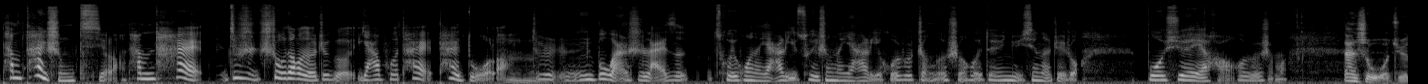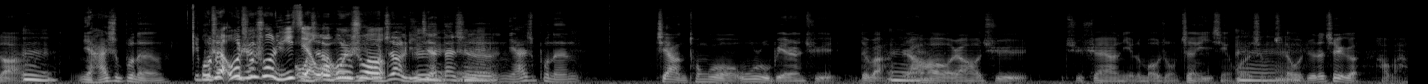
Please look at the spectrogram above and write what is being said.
他们太生气了，他们太就是受到的这个压迫太太多了，就是不管是来自催婚的压力、催生的压力，或者说整个社会对于女性的这种剥削也好，或者说什么。但是我觉得，嗯，你还是不能。我知道，我只是说理解，我不是说我知道理解，但是你还是不能这样通过侮辱别人去。对吧？然后，然后去去宣扬你的某种正义性或者什么之类。我觉得这个好吧，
